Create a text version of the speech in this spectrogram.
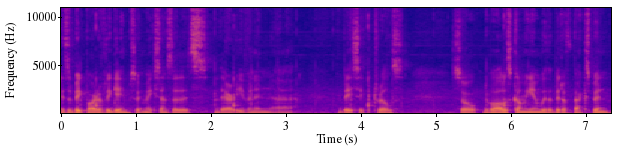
it's a big part of the game, so it makes sense that it's there even in uh, basic drills. So the ball is coming in with a bit of backspin,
